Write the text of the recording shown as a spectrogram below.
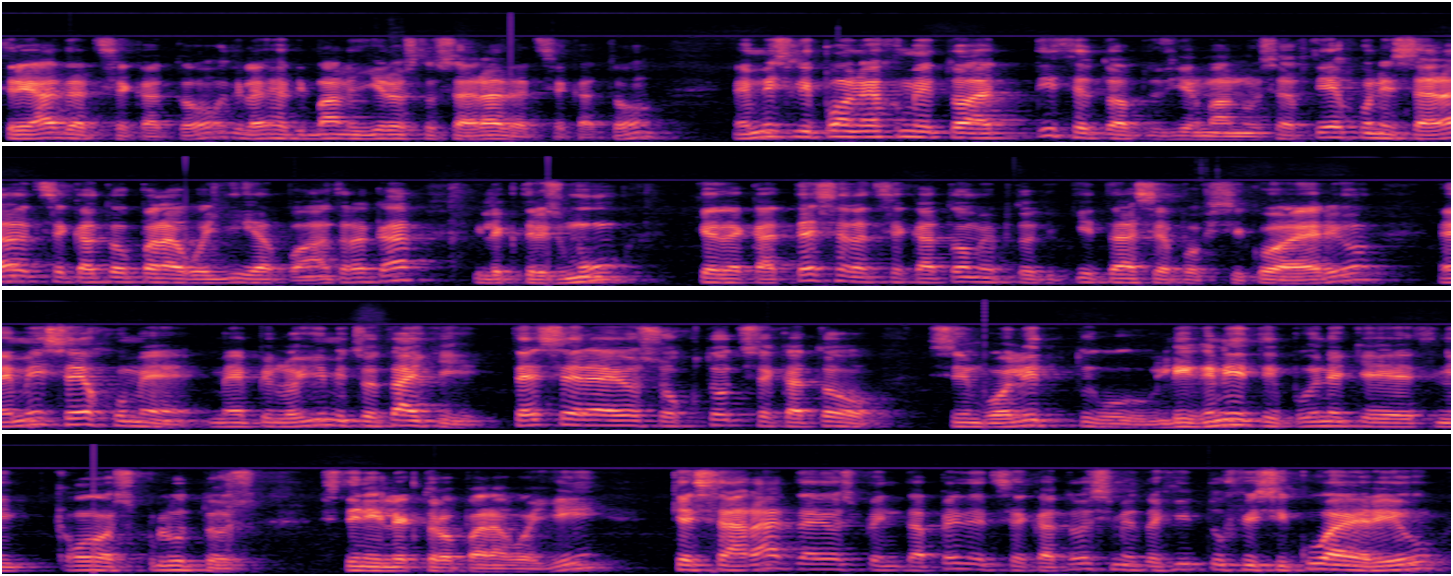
30%, δηλαδή θα την πάνε γύρω στο 40%. Εμείς λοιπόν έχουμε το αντίθετο από τους Γερμανούς. Αυτοί έχουν 40% παραγωγή από άνθρακα, ηλεκτρισμού και 14% με πτωτική τάση από φυσικό αέριο. Εμείς έχουμε με επιλογή Μητσοτάκη 4 έως 8% συμβολή του λιγνίτη που είναι και εθνικός πλούτος στην ηλεκτροπαραγωγή και 40 έως 55% συμμετοχή του φυσικού αερίου,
